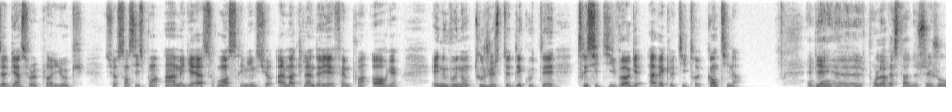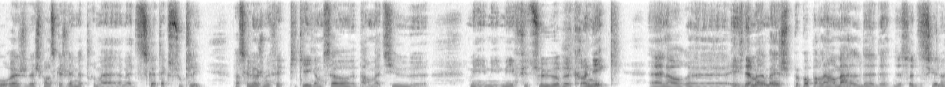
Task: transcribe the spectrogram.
Vous êtes bien sur le plan Youk, sur 106.1 MHz ou en streaming sur almaclindeuilfm.org et nous venons tout juste d'écouter Tricity Vogue avec le titre Cantina. Eh bien, euh, pour le restant de ce jour, euh, je, pense que je vais mettre ma, discothèque sous clé parce que là, je me fais piquer comme ça euh, par Mathieu mes futures chroniques. Alors, euh, évidemment, ben, je peux pas parler en mal de, ce disque-là.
